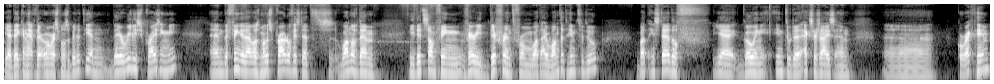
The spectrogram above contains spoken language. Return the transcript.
yeah they can have their own responsibility and they are really surprising me. And the thing that I was most proud of is that one of them he did something very different from what I wanted him to do. But instead of yeah going into the exercise and uh, correct him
